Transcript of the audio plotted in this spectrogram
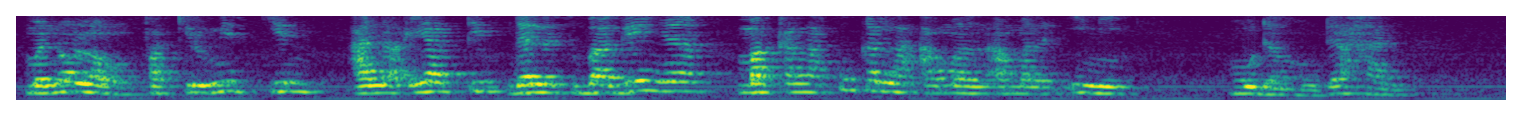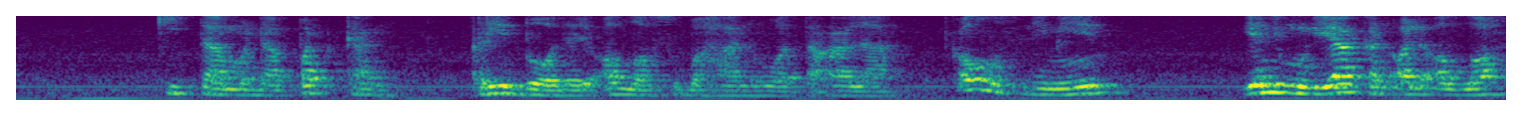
menolong fakir miskin, anak yatim dan sebagainya, maka lakukanlah amalan-amalan ini. Mudah-mudahan kita mendapatkan ridho dari Allah Subhanahu wa taala. Kaum muslimin yang dimuliakan oleh Allah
